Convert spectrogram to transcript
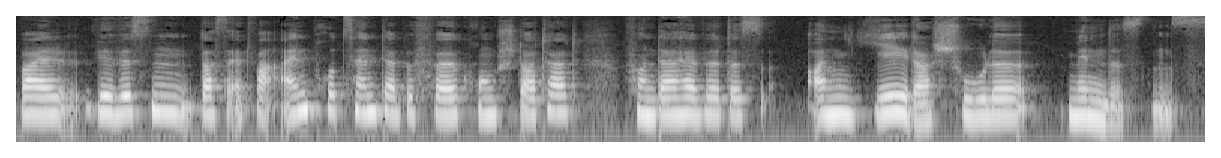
weil wir wissen, dass etwa ein Prozent der Bevölkerung stottert. Von daher wird es an jeder Schule mindestens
